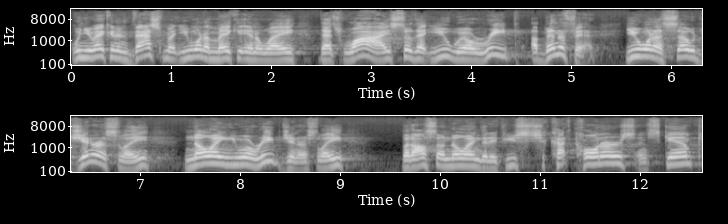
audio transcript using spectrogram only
When you make an investment, you want to make it in a way that's wise so that you will reap a benefit. You want to sow generously, knowing you will reap generously, but also knowing that if you cut corners and skimp,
